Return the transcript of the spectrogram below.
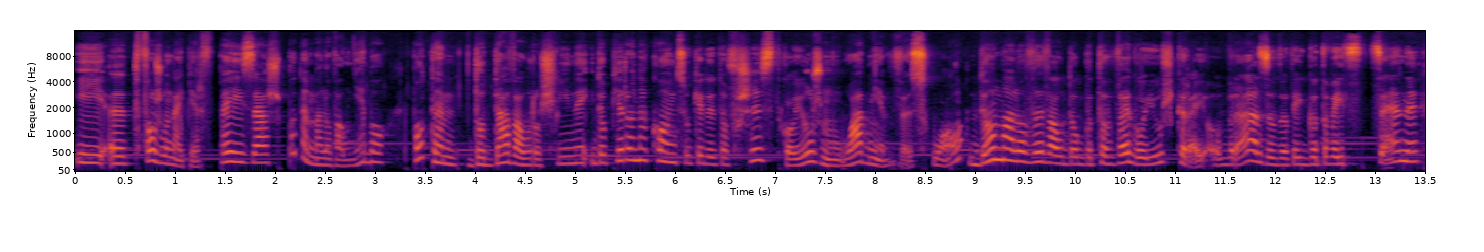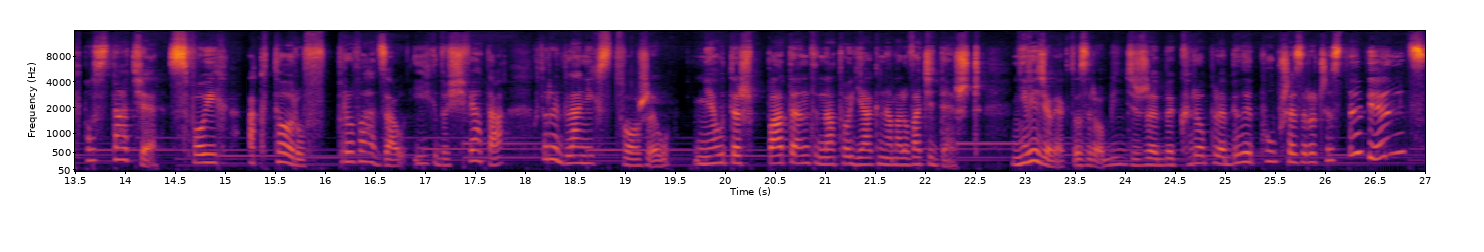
i e, tworzył najpierw pejzaż, potem malował niebo, Potem dodawał rośliny i dopiero na końcu, kiedy to wszystko już mu ładnie wyschło, domalowywał do gotowego już krajobrazu, do tej gotowej sceny postacie swoich aktorów, wprowadzał ich do świata, który dla nich stworzył. Miał też patent na to, jak namalować deszcz. Nie wiedział, jak to zrobić, żeby krople były półprzezroczyste, więc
